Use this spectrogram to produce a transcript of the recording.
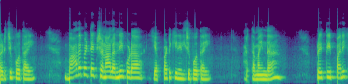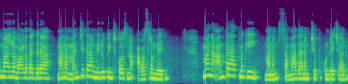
గడిచిపోతాయి. బాధ పెట్టే క్షణాలన్నీ కూడా ఎప్పటికీ నిలిచిపోతాయి. అర్థమైందా? ప్రతి పనికి మాలిన వాళ్ళ దగ్గర మన మంచితనం నిరూపించుకోవాల్సిన అవసరం లేదు. మన అంతరాత్మకి మనం సమాధానం చెప్పుకుంటే చాలు.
